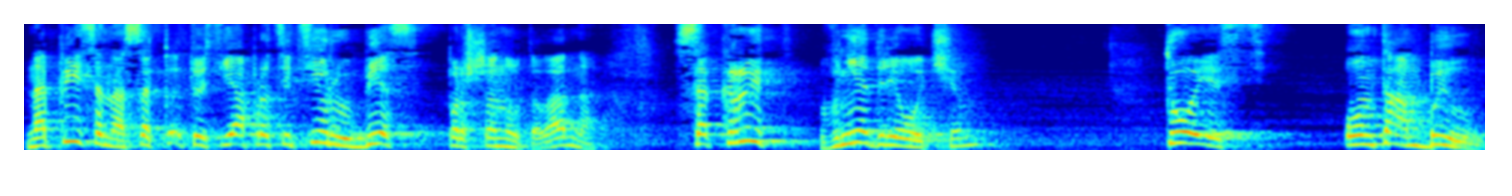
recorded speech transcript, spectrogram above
написано, то есть я процитирую без паршанута, ладно? Сокрыт в недре отчим, то есть он там был,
